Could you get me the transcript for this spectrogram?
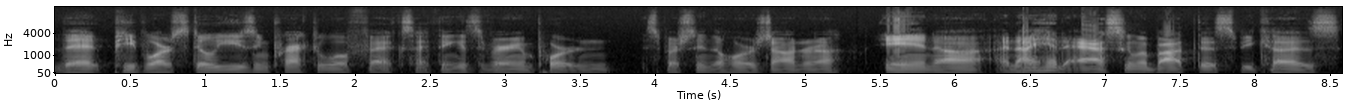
that people are still using practical effects. I think it's very important, especially in the horror genre and uh, and I had asked him about this because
